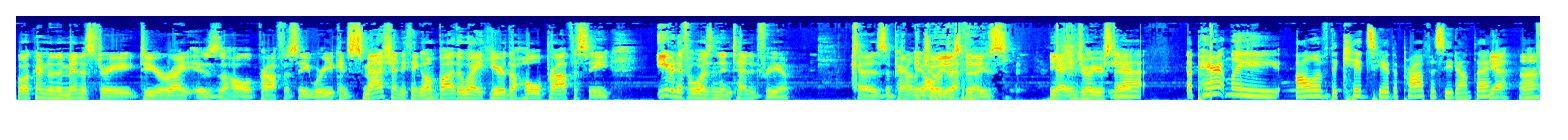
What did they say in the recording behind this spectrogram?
"Welcome to the Ministry. To your right is the Hall of Prophecy, where you can smash anything." Oh, by the way, hear the whole prophecy, even if it wasn't intended for you, because apparently all the your Death stay. Yeah, enjoy your stay. yeah. Apparently, all of the kids hear the prophecy, don't they? Yeah, uh-huh.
